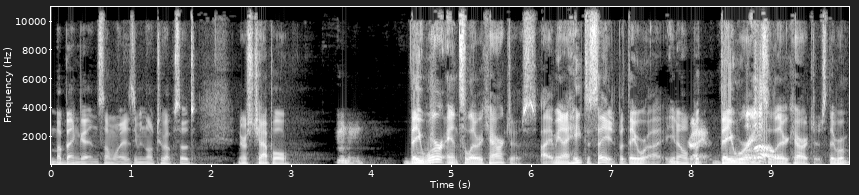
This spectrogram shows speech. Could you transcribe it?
M'Benga in some ways, even though two episodes, Nurse Chapel, Mhm. they were ancillary characters. I mean, I hate to say it, but they were, uh, you know, Right. but they were Although- ancillary characters. They were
